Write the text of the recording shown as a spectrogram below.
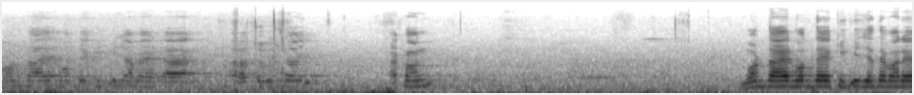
মোট দায়ের মধ্যে কি কি যাবে এটা আলোচ্য বিষয় এখন মোট দায়ের মধ্যে কি কি যেতে পারে?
